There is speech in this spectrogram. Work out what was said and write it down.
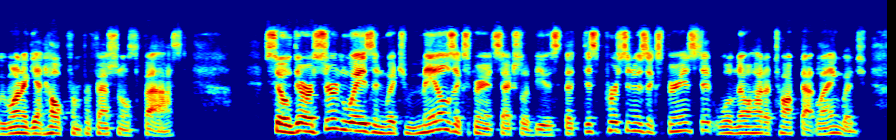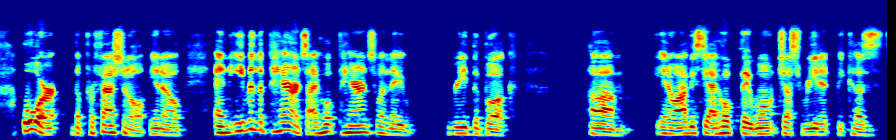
we want to get help from professionals fast so there are certain ways in which males experience sexual abuse that this person who's experienced it will know how to talk that language or the professional you know and even the parents i hope parents when they read the book um, you know obviously i hope they won't just read it because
